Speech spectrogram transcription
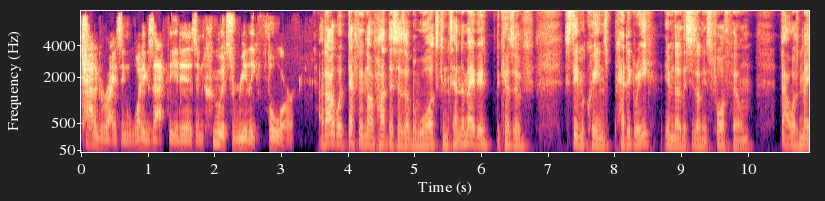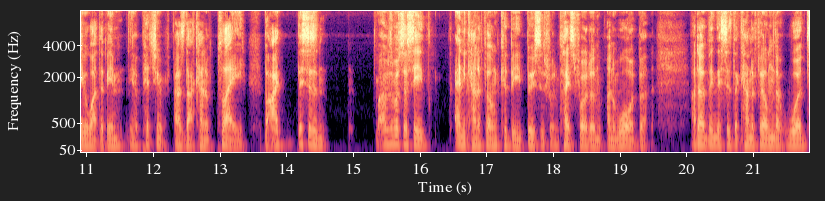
categorizing what exactly it is and who it's really for. And I would definitely not have had this as an awards contender, maybe because of Steve McQueen's pedigree, even though this is only his fourth film. That was maybe why they've been you know, pitching it as that kind of play. But I this isn't, as much as I see any kind of film could be boosted for placed for an, an award, but I don't think this is the kind of film that would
